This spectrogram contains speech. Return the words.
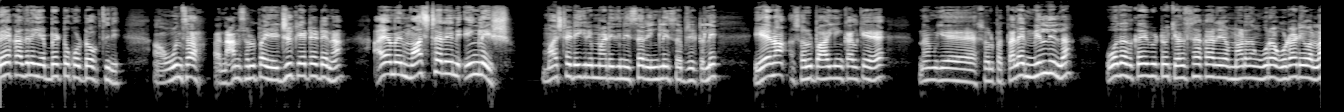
ಬೇಕಾದರೆ ಎಬ್ಬೆಟ್ಟು ಕೊಟ್ಟು ಹೋಗ್ತೀನಿ. ಹ್ಞೂ ಸರ್, ನಾನು ಸ್ವಲ್ಪ ಎಜುಕೇಟೆಡೇನಾ I am an master in English master degree ಮಾಡಿದ್ದೀನಿ ಸರ್ ಇಂಗ್ಲೀಷ್ ಸಬ್ಜೆಕ್ಟಲ್ಲಿ ಏನೋ ಸ್ವಲ್ಪ ಆಗಿನ ಕಾಲಕ್ಕೆ ನಮಗೆ ಸ್ವಲ್ಪ ತಲೆ ನಿಲ್ಲಿಲ್ಲ. ಓದೋದು ಕೈ ಬಿಟ್ಟು ಕೆಲಸ ಕಾರ್ಯ ಮಾಡ್ದಂಗೆ ಊರಾಗ ಓಡಾಡಿವಲ್ಲ,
